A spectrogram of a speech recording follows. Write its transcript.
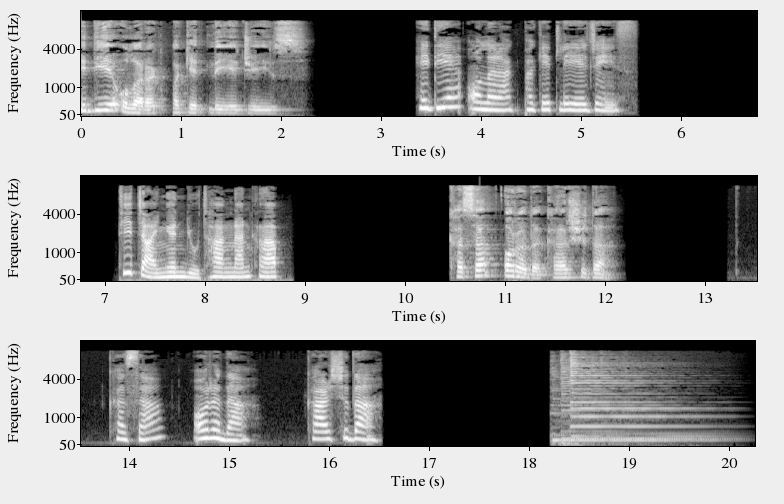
hediye olarak paketleyeceğiz Hediye olarak paketleyeceğiz. ที่จ่ายเงินอยู่ทางนั้นครับ kasa orada karşıda Kasa orada, karşıda.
